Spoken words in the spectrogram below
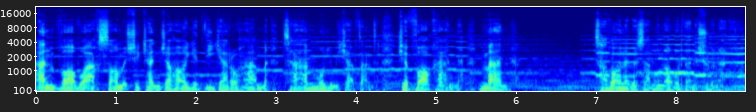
انواع و اقسام شکنجه های دیگر رو هم تحمل می کردند که واقعا من توان به زبون آوردنشون ندارم.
